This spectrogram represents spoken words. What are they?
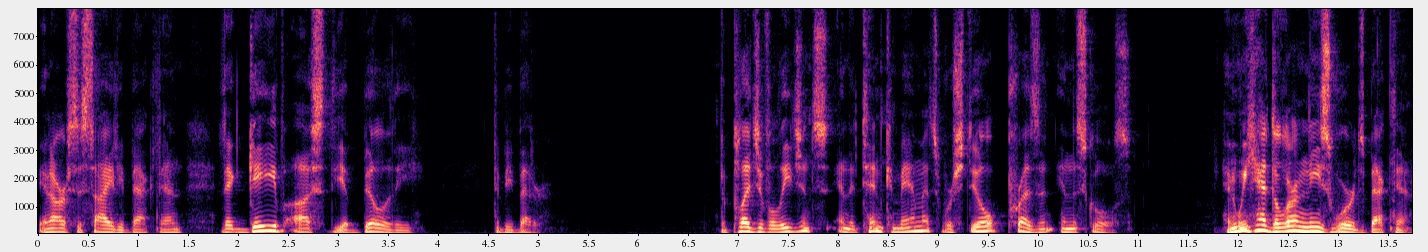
in our society back then that gave us the ability to be better. The Pledge of Allegiance and the Ten Commandments were still present in the schools. And we had to learn these words back then.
